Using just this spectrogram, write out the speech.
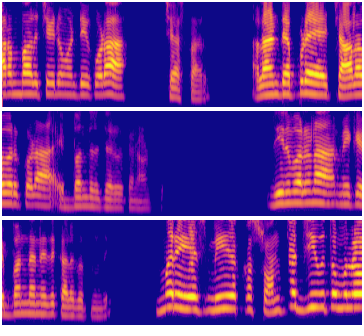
ఆరంభాలు చేయడం వంటివి కూడా చేస్తారు. అలాంటప్పుడే చాలా వరకు కూడా ఇబ్బందులు జరుగుతూనే ఉంటాయి. దీని వలన మీకు ఇబ్బందనేది కలుగుతుంది. మరి మీ యొక్క సొంత జీవితంలో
